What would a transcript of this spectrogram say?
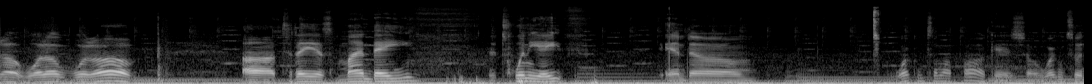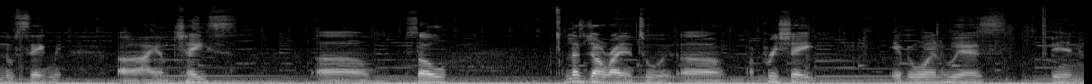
What up, what up, what up? Uh, today is Monday, the 28th, and um, welcome to my podcast show. Welcome to a new segment. Uh, I am Chase. Um, so let's jump right into it. Uh, appreciate everyone who has been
